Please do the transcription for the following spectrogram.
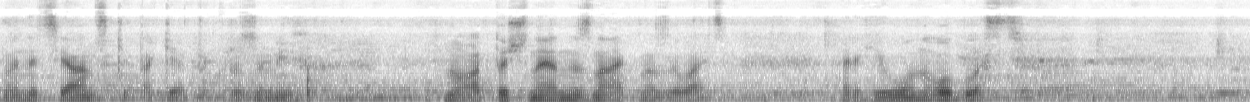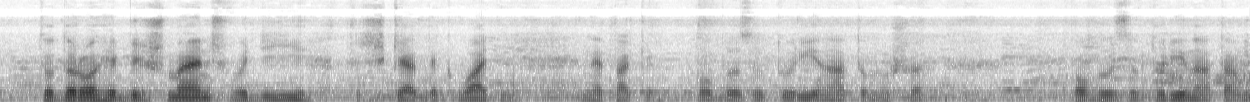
Венеціанський, так я так розумію. Ну, а точно я не знаю, як називається. Регіон, область. То дороги більш-менш, водії трішки адекватні, не так як поблизу Туріна, тому що поблизу Туріна там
